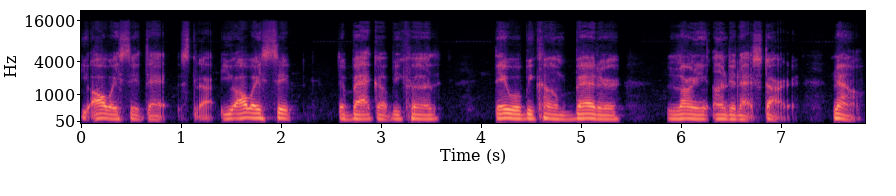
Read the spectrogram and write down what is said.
you always sit that. You always sit the backup because they will become better learning under that starter. Now,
